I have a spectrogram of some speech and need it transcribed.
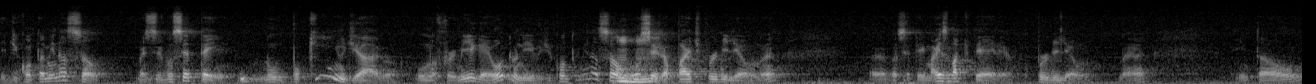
de contaminação. Mas se você tem num pouquinho de água uma formiga, é outro nível de contaminação, uhum. ou seja, parte por milhão, né? É, você tem mais bactéria por milhão, né? Então,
